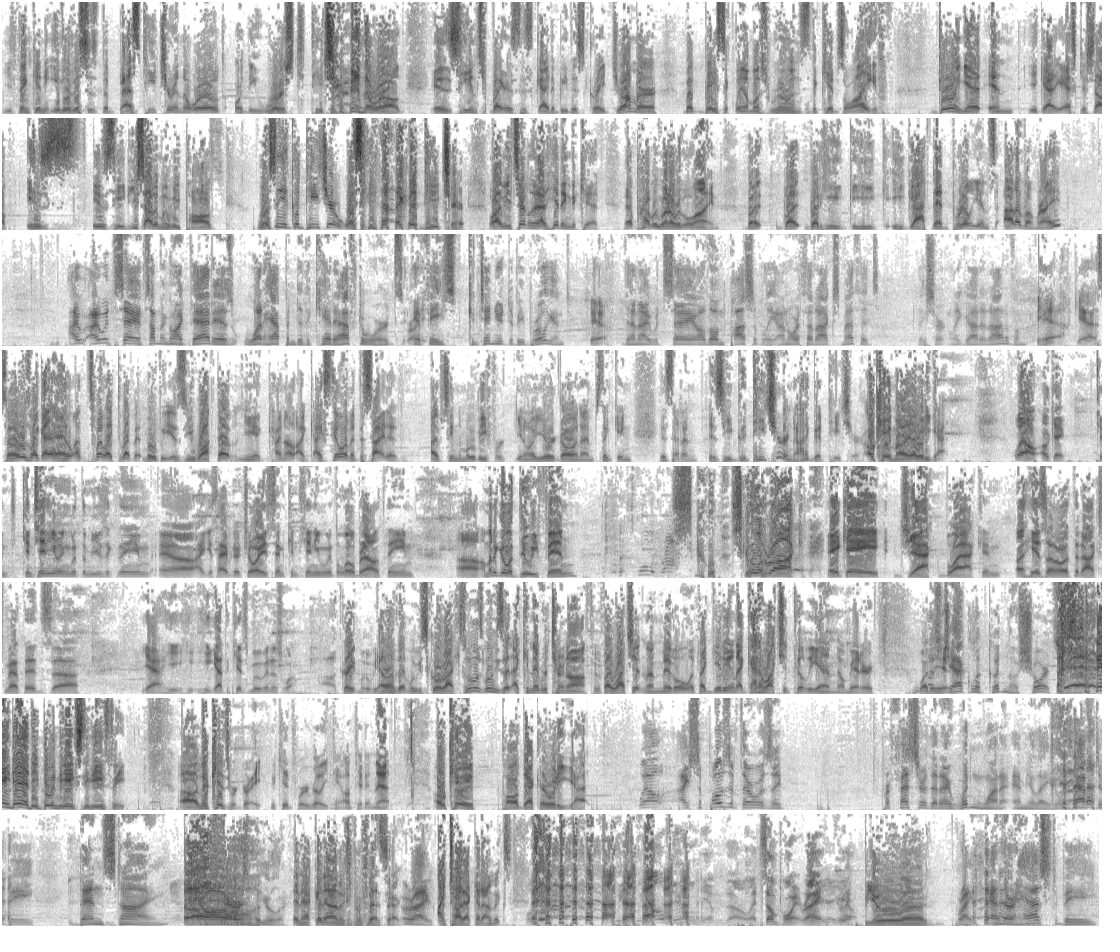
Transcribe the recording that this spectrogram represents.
you're thinking either this is the best teacher in the world or the worst teacher in the world. Is he inspires this guy to be this great drummer, but basically almost ruins the kid's life doing it? And you got to ask yourself: Is is he? You saw the movie, Paul. Was he a good teacher? Was he not a good teacher? Well, I mean, certainly not hitting the kid. That probably went over the line. But but but he he he got that brilliance out of him, right? I, I would say it's something like that is what happened to the kid afterwards. Right. If he's continued to be brilliant, Yeah. then I would say, although possibly unorthodox methods, they certainly got it out of him. Yeah, yeah. So it was like I, I, that's what I liked about that movie is you walked out and you kind of like I still haven't decided. I've seen the movie for you know a year ago, and I'm thinking, is that an, is he a good teacher or not a good teacher? Okay, Mario, what do you got? Well, okay. Con- continuing with the music theme, uh, I guess I have no choice, and continuing with the lowbrow theme, uh, I'm going to go with Dewey Finn. School of Rock. School, School of Rock, aka Jack Black, and uh, his unorthodox methods. Uh, yeah, he, he he got the kids moving as well. Oh, great movie. I love that movie, School of Rock. It's one of those movies that I can never turn off. If I watch it in the middle, if I get in, I gotta watch it till the end, no matter what Plus, it is. Jack looked good in those shorts. you know? he did. He doing the HCDC. Uh, the kids were great. The kids were really talented in that. Okay, Paul Decker, what do you got? Well, I suppose if there was a professor that I wouldn't want to emulate, it would have to be Ben Stein and oh, Ferris Bueller. An economics professor. Right. I taught economics. we, we all knew him though at some point, right? Bueller. Right. And there has to be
